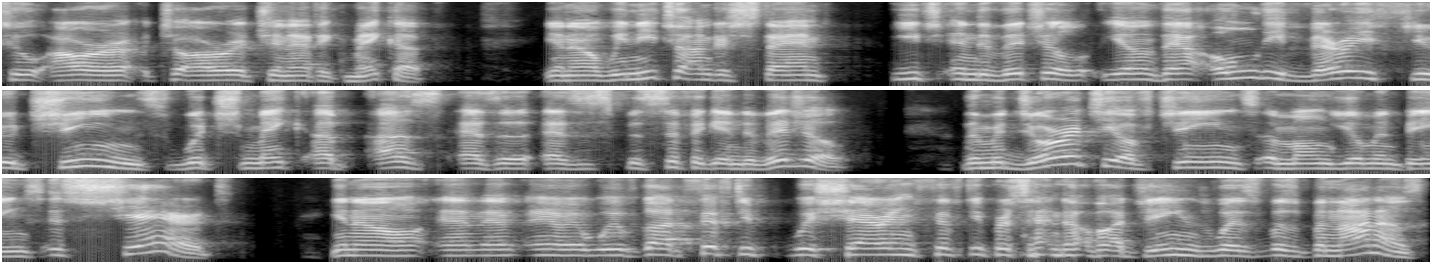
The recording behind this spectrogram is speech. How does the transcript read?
to our to our genetic makeup. You know we need to understand each individual you know there are only very few genes which make up us as a as a specific individual. The majority of genes among human beings is shared you know, and, and, we've got 50, we're sharing 50% of our genes with, with bananas.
